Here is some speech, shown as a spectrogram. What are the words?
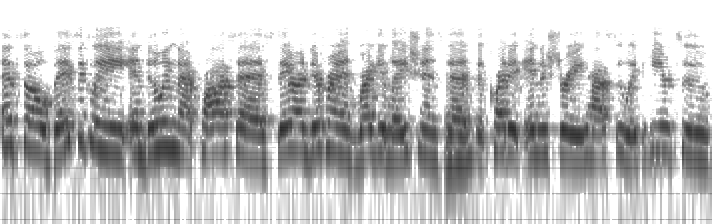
and so basically in doing that process, there are different regulations that mm-hmm. the credit industry has to adhere to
